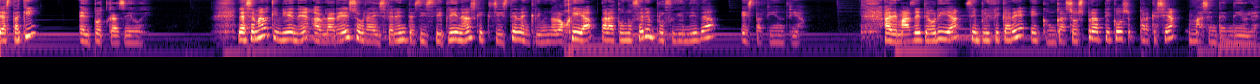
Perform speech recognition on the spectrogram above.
Y hasta aquí el podcast de hoy. La semana que viene hablaré sobre las diferentes disciplinas que existen en criminología para conocer en profundidad esta ciencia. Además de teoría, simplificaré con casos prácticos para que sea más entendible.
